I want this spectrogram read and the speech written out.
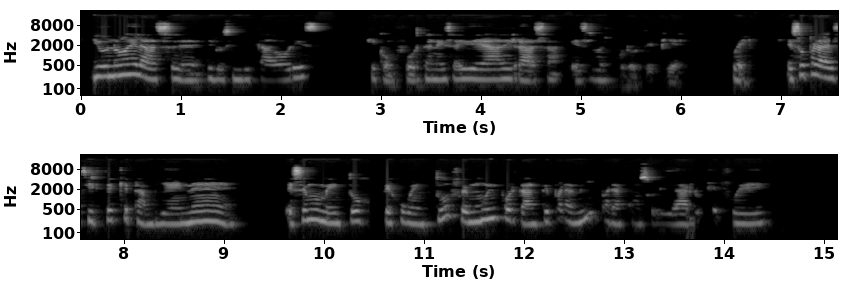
y uno de, eh, de los indicadores que confortan esa idea de raza es lo del color de piel. Bueno, eso para decirte que también eh, ese momento de juventud fue muy importante para mí, para consolidar lo que fue,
